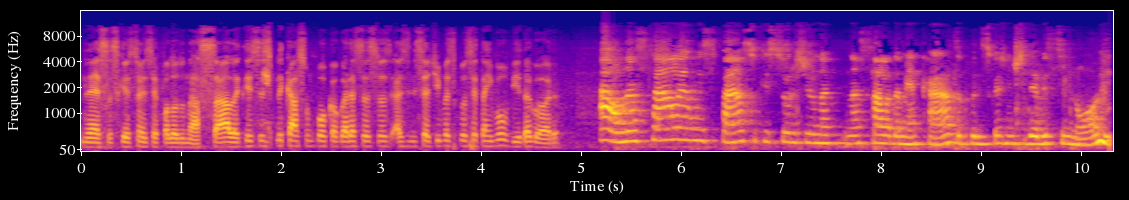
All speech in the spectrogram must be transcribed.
nessas questões. Você falou do Na Sala. Queria que você explicasse um pouco agora essas as iniciativas que você está envolvida agora. Ah, o Na Sala é um espaço que surgiu na, na sala da minha casa, por isso que a gente deu esse nome.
